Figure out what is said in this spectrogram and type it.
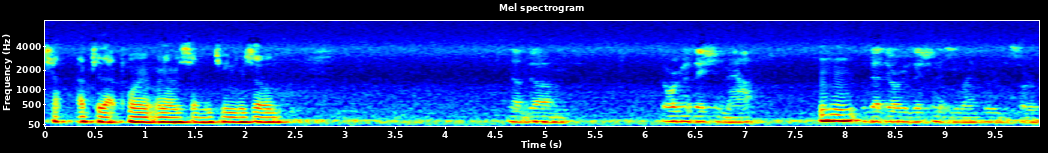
t- up to that point when I was 17 years old. Now, the, um, the organization MAP, hmm was that the organization that you went through to sort of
